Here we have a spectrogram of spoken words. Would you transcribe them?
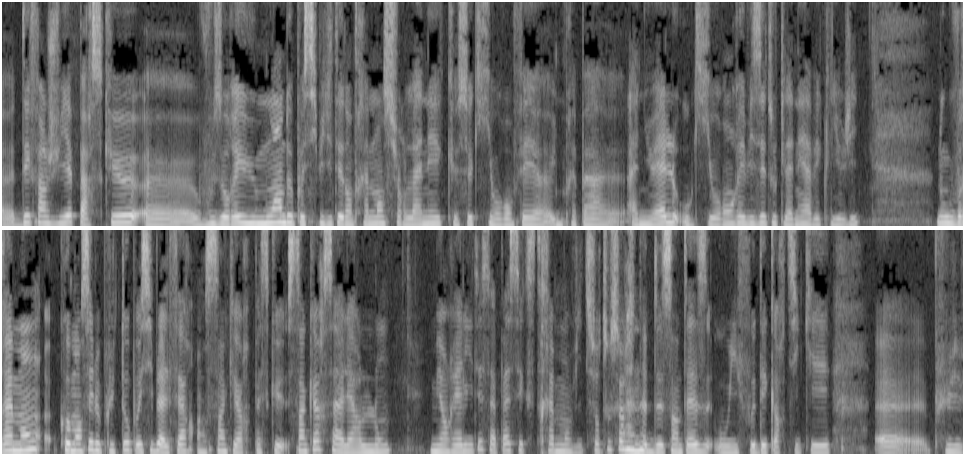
euh, dès fin juillet parce que vous aurez eu moins de possibilités d'entraînement sur l'année que ceux qui auront fait une prépa annuelle ou qui auront révisé toute l'année avec l'IOJ. Donc vraiment, commencez le plus tôt possible à le faire en 5 heures, parce que 5 heures, ça a l'air long, mais en réalité, ça passe extrêmement vite, surtout sur la note de synthèse où il faut décortiquer euh, plus,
